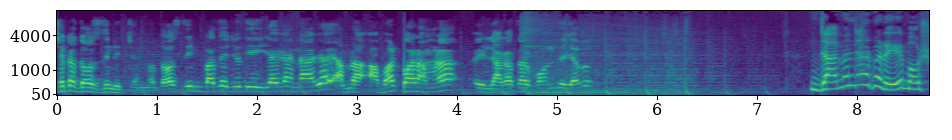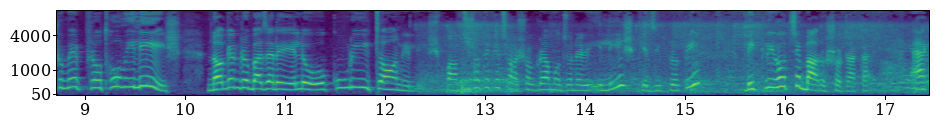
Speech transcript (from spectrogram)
সেটা দশ দিনের জন্য। দশ দিন বাদে যদি এই জায়গায় না যায় আমরা আবার বার আমরা এই লাগাতার বন্ধে যাব। ডায়মন্ড হারবারে মরশুমের প্রথম ইলিশ। নগেন্দ্র বাজারে এলো কুড়ি টন ইলিশ। পাঁচশো থেকে ছশো গ্রাম ওজনের ইলিশ কেজি প্রতি। বিক্রি হচ্ছে বারোশো টাকায়। এক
